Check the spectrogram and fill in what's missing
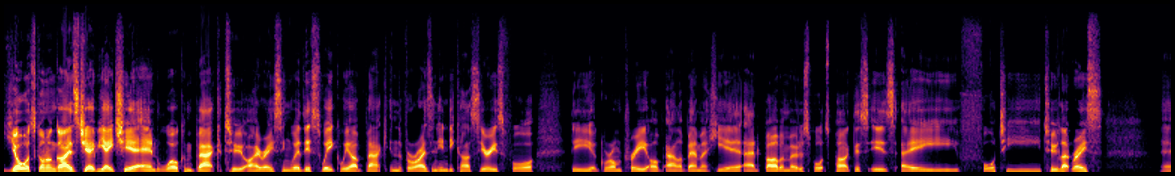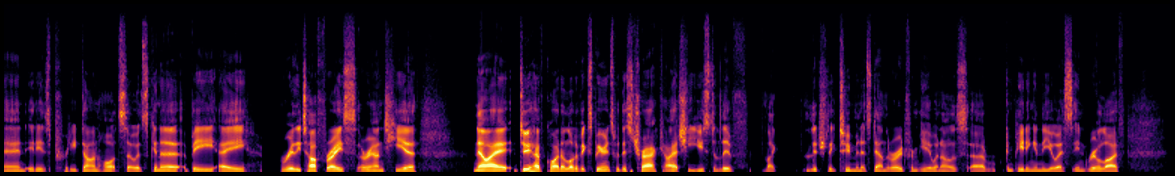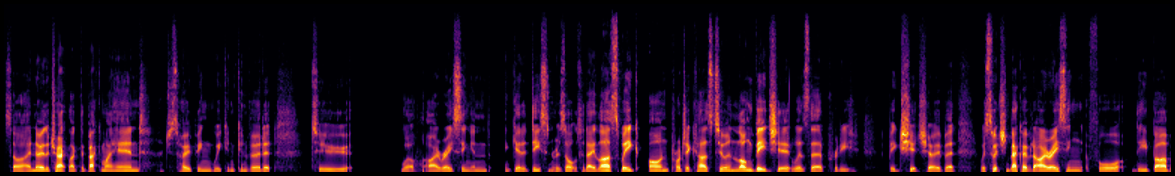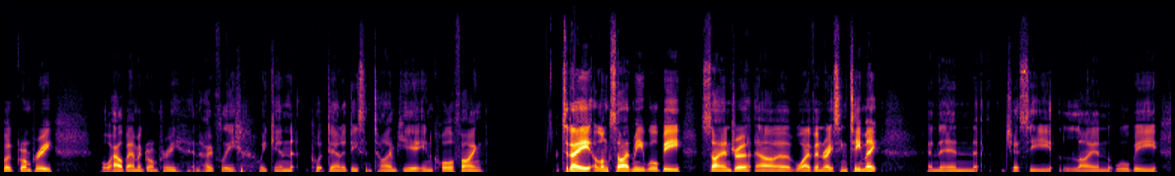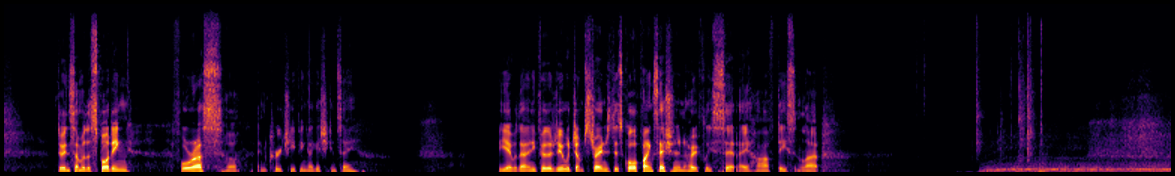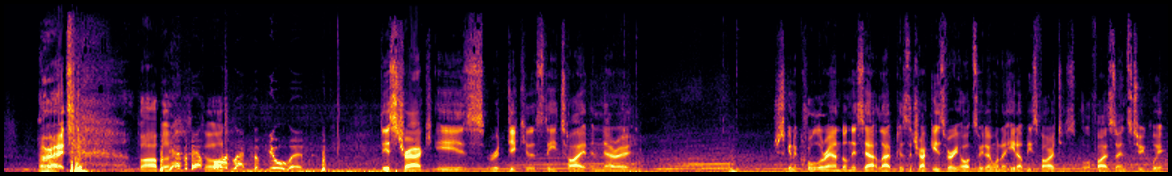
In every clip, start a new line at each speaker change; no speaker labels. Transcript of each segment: Yo, what's going on guys? JBH here and welcome back to iRacing where this week we are back in the Verizon IndyCar series for the Grand Prix of Alabama here at Barber Motorsports Park. This is a 42 lap race and it is pretty darn hot so it's going to be a really tough race around here. Now I do have quite a lot of experience with this track. I actually used to live like literally two minutes down the road from here when I was uh, competing in the US in real life. So I know the track like the back of my hand. Just hoping we can convert it to well iRacing and get a decent result today. Last week on Project Cars 2 in Long Beach, it was a pretty big shit show. But we're switching back over to iRacing for the Barber Grand Prix or Alabama Grand Prix, and hopefully we can put down a decent time here in qualifying. Today, alongside me will be Syandra, our Wyvern Racing teammate, and then Jesse Lyon will be doing some of the spotting for us, oh, and crew chiefing, I guess you can say. But yeah, without any further ado, we'll jump straight into this qualifying session and hopefully set a half decent lap. Alright, Barber.
You have about
God.
five laps of fuel left.
This track is ridiculously tight and narrow. Just going to crawl around on this outlap because the track is very hot, so we don't want to heat up these fire, well, firestones too quick.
